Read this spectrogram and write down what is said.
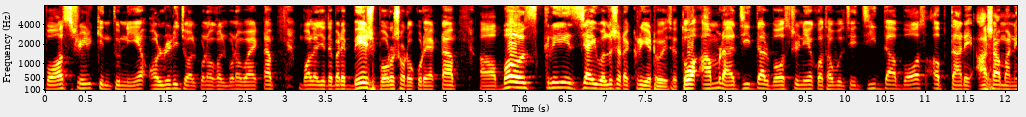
বস থ্রির কিন্তু নিয়ে অলরেডি জল্পনা কল্পনা বা একটা বলা যেতে পারে বেশ বড় সড়ো করে একটা বস ক্রেজ যাই বলো সেটা ক্রিয়েট হয়েছে। তো আমরা জিদ্দার বস থ্রি নিয়ে কথা বলছি। জিদ্দা বস অবতারে আসা মানে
